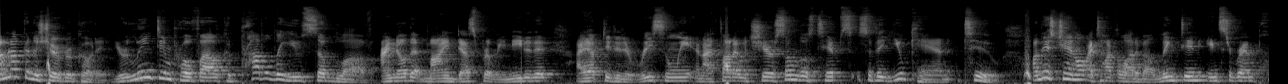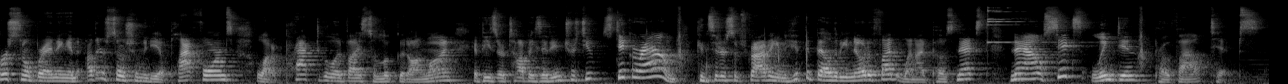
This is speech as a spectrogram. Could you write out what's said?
I'm not going to sugarcoat it. Your LinkedIn profile could probably use some love. I know that mine desperately needed it. I updated it recently and I thought I would share some of those tips so that you can too. On this channel, I talk a lot about LinkedIn, Instagram, personal branding, and other social media platforms, a lot of practical advice to look good online. If these are topics that interest you, stick around. Consider subscribing and hit the bell to be notified when I post next. Now, six LinkedIn profile tips.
